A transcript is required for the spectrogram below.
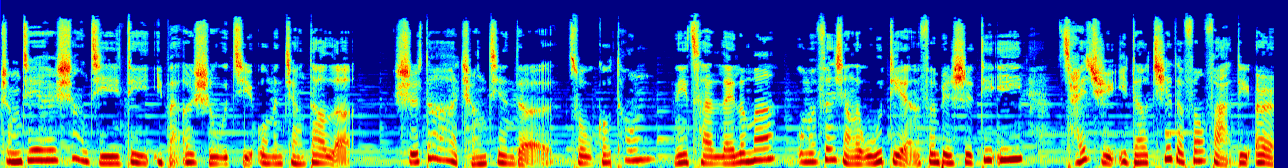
承接上集第一百二十五集，我们讲到了十大常见的错误沟通，你踩雷了吗？我们分享了五点，分别是：第一，采取一刀切的方法；第二，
